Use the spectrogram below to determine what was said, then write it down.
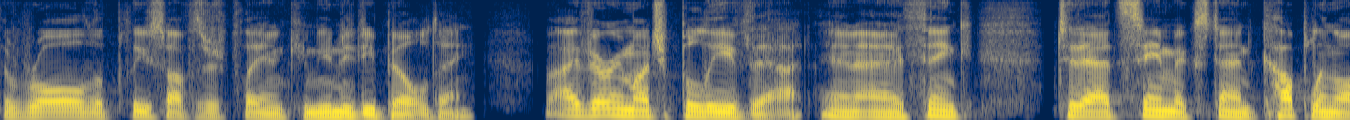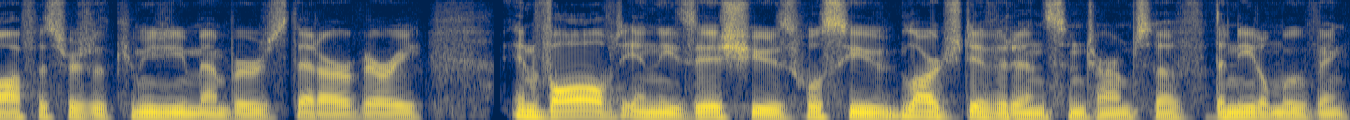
the role the police officers play in community building. I very much believe that. And I think to that same extent, coupling officers with community members that are very involved in these issues will see large dividends in terms of the needle moving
